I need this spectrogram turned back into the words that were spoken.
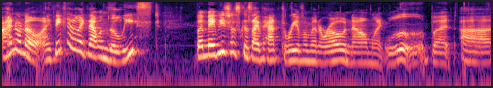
I don't know. I think I like that one the least. But maybe it's just because I've had three of them in a row, and now I'm like, ugh. But uh,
